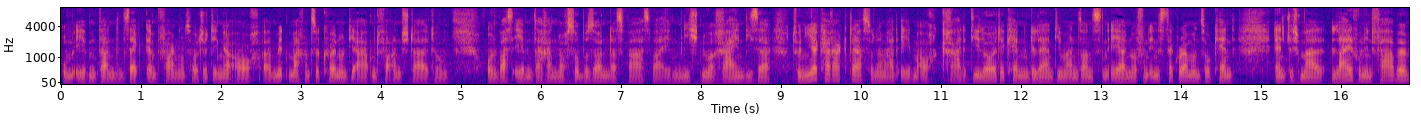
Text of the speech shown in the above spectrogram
um eben dann den Sektempfang und solche Dinge auch äh, mitmachen zu können und die Abendveranstaltung. Und was eben daran noch so besonders war, es war eben nicht nur rein dieser Turniercharakter, sondern man hat eben auch gerade die Leute kennengelernt, die man ansonsten eher nur von Instagram und so kennt, endlich mal live und in Farbe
